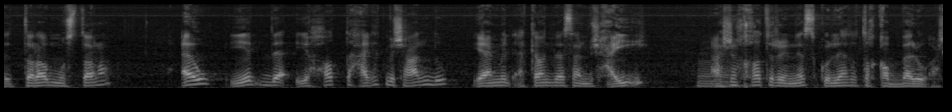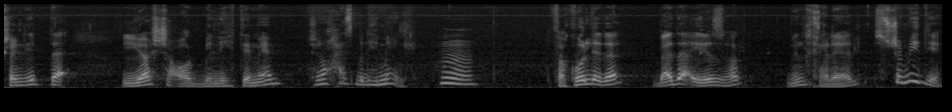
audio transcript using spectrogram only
اضطراب مصطنع أو يبدأ يحط حاجات مش عنده يعمل account مثلا مش حقيقي. عشان خاطر الناس كلها تتقبله عشان يبدأ يشعر بالاهتمام عشان هو حاسس بالاهمال. فكل ده بدأ يظهر من خلال ال social media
